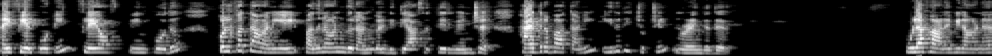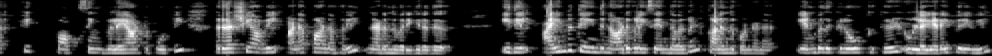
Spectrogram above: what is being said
ஐபிஎல் போட்டியின் பிளே ஆஃபின் போது கொல்கத்தா அணியை பதினான்கு ரன்கள் வித்தியாசத்தில் வென்று ஹைதராபாத் அணி இறுதிச் சுற்றில் நுழைந்தது. உலக அளவிலான கிக் பாக்ஸிங் விளையாட்டுப் போட்டி ரஷ்யாவில் அனப்பா நகரில் நடந்து வருகிறது. இதில் ஐம்பத்தி ஐந்து நாடுகளை சேர்ந்தவர்கள் கலந்து கொண்டனர். எண்பது கிலோவுக்கு கீழ் உள்ள எடைப்பிரிவில்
